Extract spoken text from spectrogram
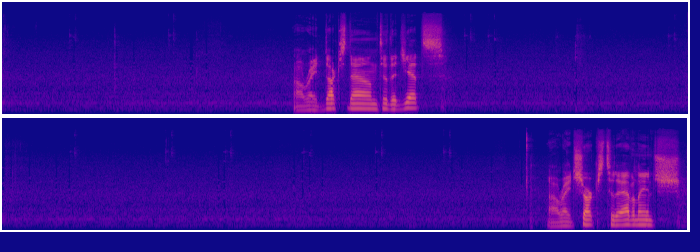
All right, Ducks down to the Jets. All right, Sharks to the Avalanche.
